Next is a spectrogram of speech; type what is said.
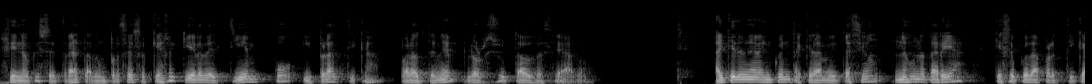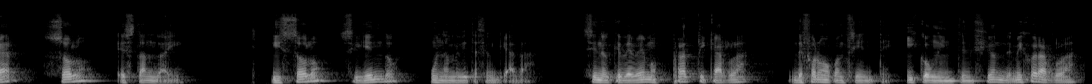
sino que se trata de un proceso que requiere de tiempo y práctica para obtener los resultados deseados. Hay que tener en cuenta que la meditación no es una tarea que se pueda practicar solo estando ahí y solo siguiendo una meditación guiada sino que debemos practicarla de forma consciente y con intención de mejorarla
